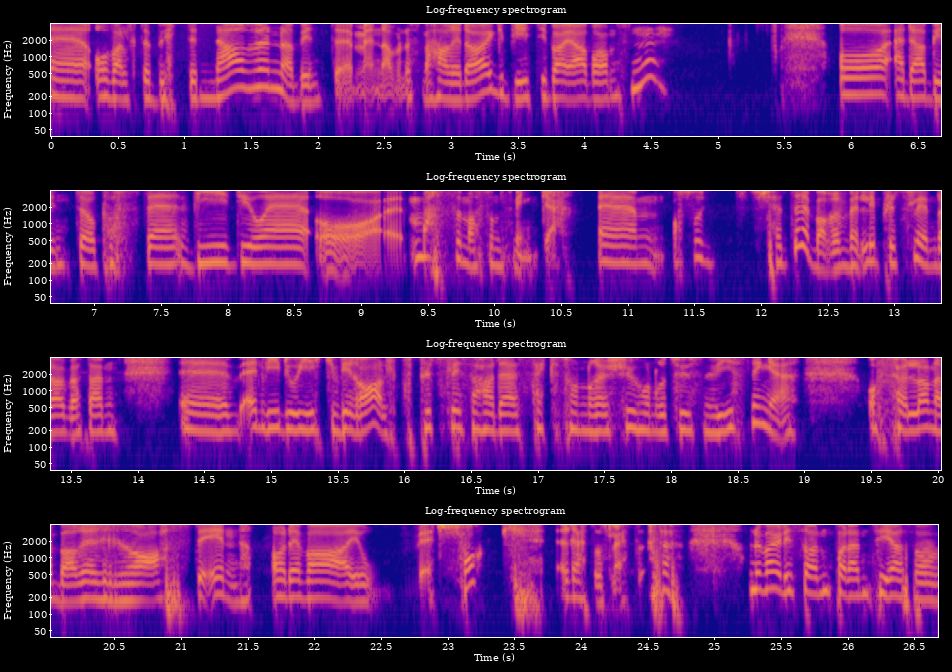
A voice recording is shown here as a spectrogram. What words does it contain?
uh, og valgte å bytte navn, og begynte med navnet som jeg har i dag, Beauty by Abrahamsen. Og jeg da begynte å poste videoer og masse, masse om sminke. Um, og så skjedde det bare veldig plutselig en dag at den, uh, en video gikk viralt. Plutselig så hadde jeg 600 000-700 000 visninger, og følgerne bare raste inn. Og det var jo et sjokk, rett og slett. Og det var jo litt sånn på den tida så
